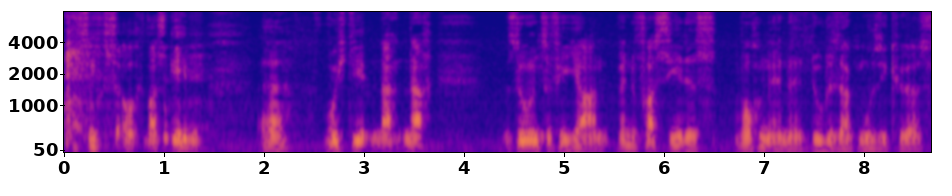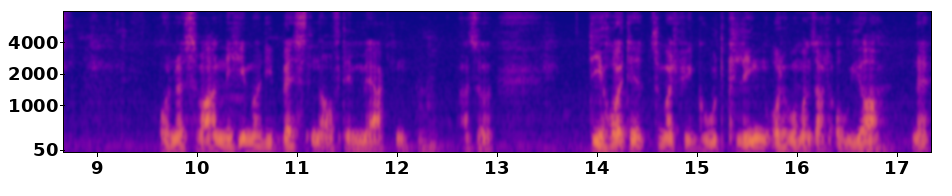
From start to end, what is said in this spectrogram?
es muss auch was geben, äh, wo ich die nach, nach so und so vielen Jahren, wenn du fast jedes Wochenende Dudelsackmusik hörst, und es waren nicht immer die besten auf den Märkten. Also die heute zum Beispiel gut klingen oder wo man sagt, oh ja, ne?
